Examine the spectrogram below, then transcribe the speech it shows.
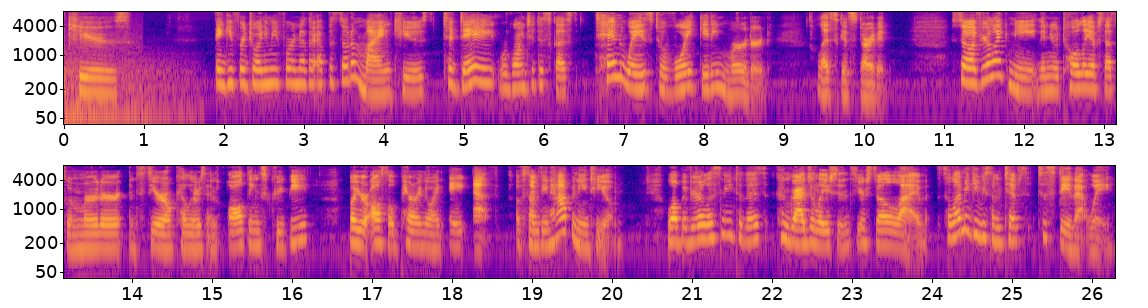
Mind Cues. Thank you for joining me for another episode of Mind Cues. Today, we're going to discuss 10 ways to avoid getting murdered. Let's get started. So, if you're like me, then you're totally obsessed with murder and serial killers and all things creepy, but you're also paranoid AF of something happening to you. Well, if you're listening to this, congratulations, you're still alive. So, let me give you some tips to stay that way.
